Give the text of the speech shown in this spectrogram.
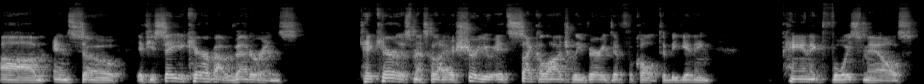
Um, and so, if you say you care about veterans, take care of this mess. Because I assure you, it's psychologically very difficult to be getting panicked voicemails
